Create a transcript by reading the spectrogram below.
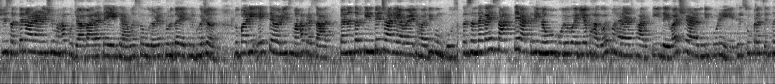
श्री सत्यनारायणाची महापूजा बारा ते एक ग्रामस्थ उदळे खुर्द येथील भजन दुपारी एक ते अडीच महाप्रसाद त्यानंतर तीन ते चार या वेळेत हळदी कुंकू. तर संध्याकाळी सात ते रात्री नऊ गुरुवर्य भागवत महाराज भारती देवाची आळंदी पुणे येथील सुप्रसिद्ध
